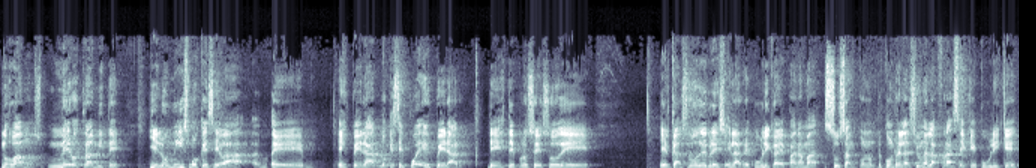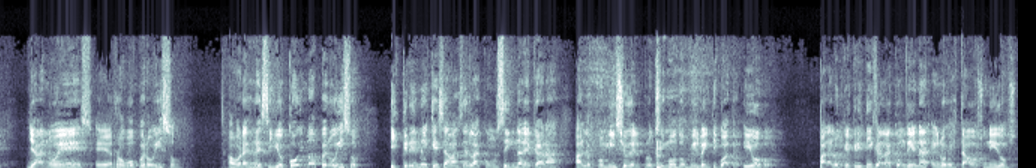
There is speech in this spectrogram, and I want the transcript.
Nos vamos. Mero trámite. Y es lo mismo que se va a eh, esperar, lo que se puede esperar de este proceso de el caso de Brecht en la República de Panamá. Susan, con, relación a la frase que publiqué, ya no es eh, robó pero hizo. Ahora es recibió coima pero hizo. Y créeme que esa va a ser la consigna de cara a los comicios del próximo 2024. Y ojo, para los que critican la condena en los Estados Unidos,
